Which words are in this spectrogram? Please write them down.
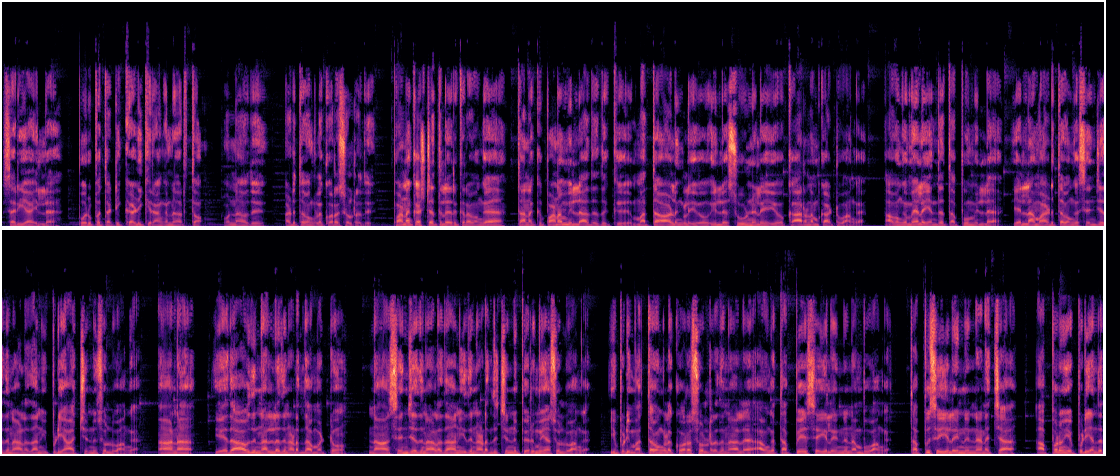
சரியா இல்ல பொறுப்பை தட்டி கழிக்கிறாங்கன்னு அர்த்தம். ஒன்னாவது அடுத்தவங்கள குறை சொல்றது. பண கஷ்டத்துல இருக்கிறவங்க தனக்கு பணம் இல்லாததுக்கு மற்ற ஆளுங்களையோ இல்ல சூழ்நிலையோ காரணம் காட்டுவாங்க. அவங்க மேலே எந்த தப்பும் இல்லை. எல்லாம் அடுத்தவங்க செஞ்சதுனால தான் இப்படி ஆச்சுன்னு சொல்லுவாங்க. ஆனால் ஏதாவது நல்லது நடந்தால் மட்டும் நான் செஞ்சதுனால தான் இது நடந்துச்சுன்னு பெருமையாக சொல்லுவாங்க. இப்படி மற்றவங்கள குறை சொல்கிறதுனால அவங்க தப்பே செய்யலைன்னு நம்புவாங்க. தப்பு செய்யலைன்னு நினச்சா அப்புறம் எப்படி அந்த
